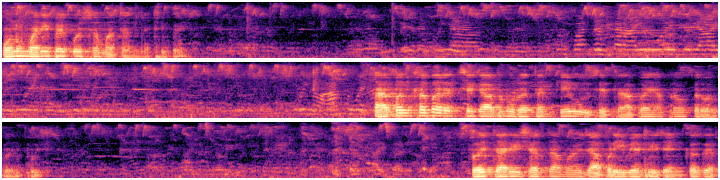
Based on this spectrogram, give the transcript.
ઓનું મારી પાસે કોઈ સમાધાન નથી ભાઈ. આપણને ખબર જ છે કે આપણું રતન કેવું છે, તો આપણે આપણે કરવા પડે પૂછ. તોય તારી શ્રદ્ધામાં જ આપણી બેઠી છે કગર.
